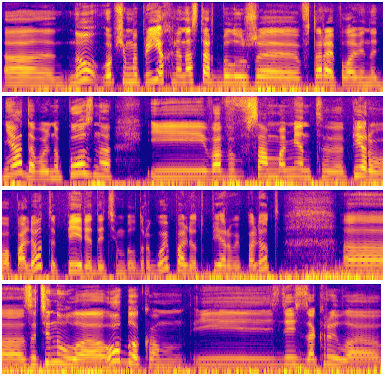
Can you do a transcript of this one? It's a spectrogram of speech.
А, ну, в общем, мы приехали на старт, было уже вторая половина дня, довольно поздно, и в, сам момент э, первого полета, перед этим был другой полет, первый полет, а, затянуло облаком, и здесь закрыло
